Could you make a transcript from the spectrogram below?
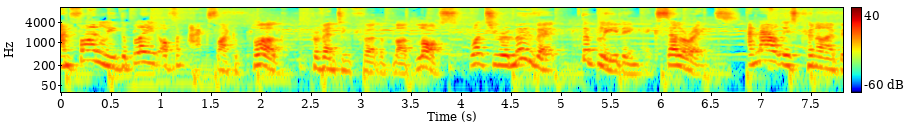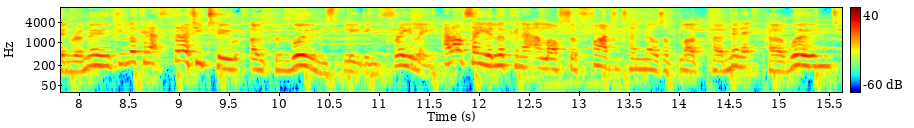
And finally, the blade often acts like a plug, preventing further blood loss. Once you remove it, the bleeding accelerates. And now that these kunai have been removed, you're looking at 32 open wounds bleeding freely. And I'd say you're looking at a loss of 5 to 10 mils of blood per minute per wound.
